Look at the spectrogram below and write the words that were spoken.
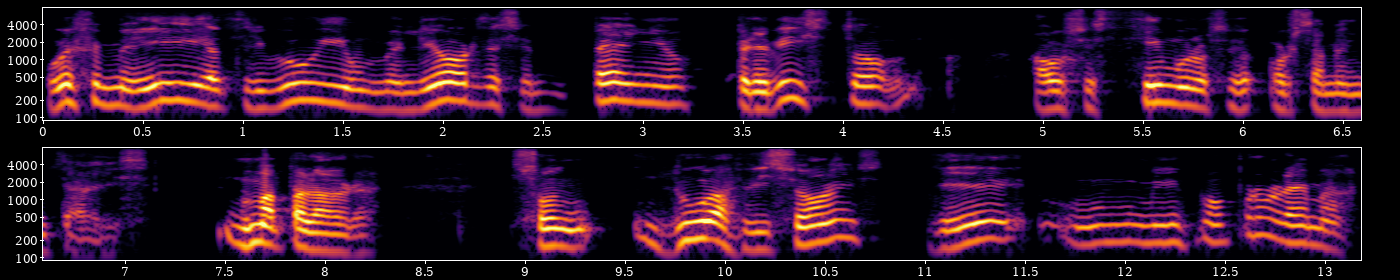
O FMI atribui un mellor desempeño previsto aos estímulos orzamentais. Numa palabra, son dúas visões de un mismo problema.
